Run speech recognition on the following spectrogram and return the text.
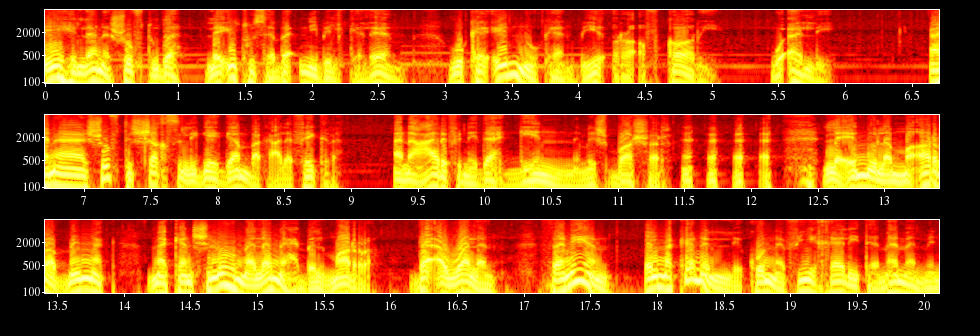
إيه اللي أنا شفته ده لقيته سبقني بالكلام وكأنه كان بيقرأ أفكاري وقال لي أنا شفت الشخص اللي جه جنبك على فكرة أنا عارف إن ده جن مش بشر لأنه لما قرب منك ما كانش له ملامح بالمرة ده اولا. ثانيا المكان اللي كنا فيه خالي تماما من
